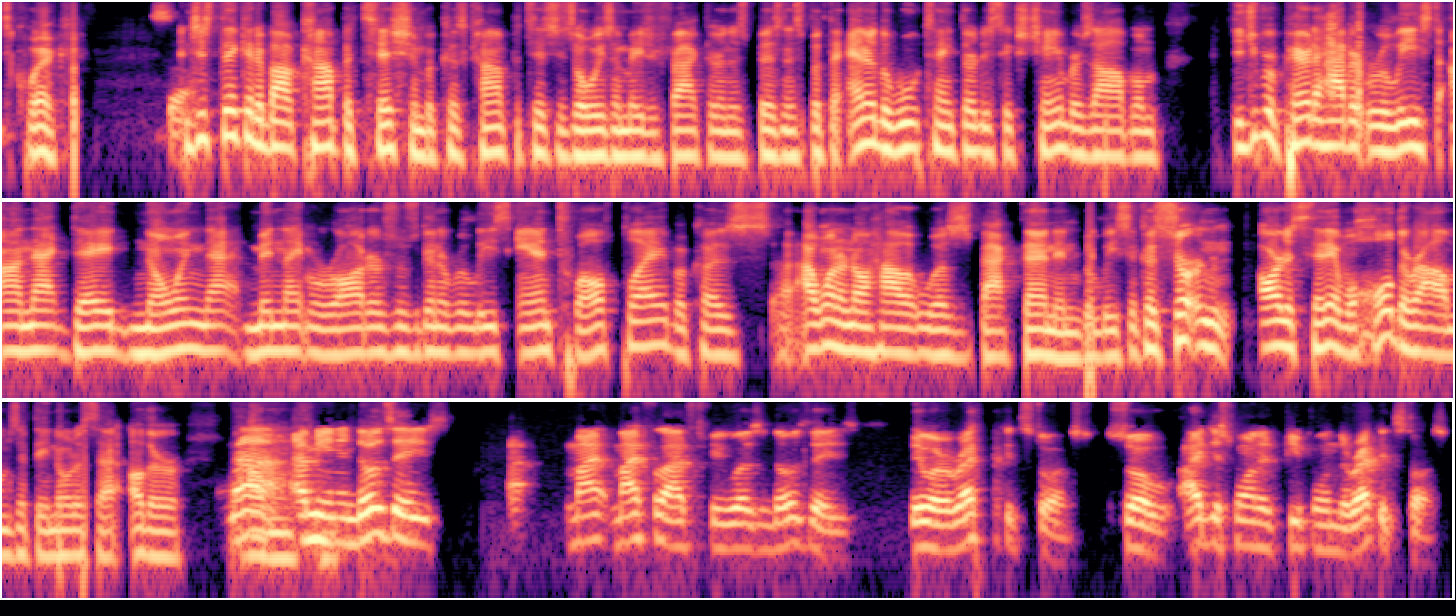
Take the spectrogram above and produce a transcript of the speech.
It's quick. So. And just thinking about competition because competition is always a major factor in this business. But the Enter the Wu Tang 36 Chambers album did you prepare to have it released on that day, knowing that Midnight Marauders was going to release and 12 play? Because uh, I want to know how it was back then in releasing. Because certain artists today will hold their albums if they notice that other. Nah, I mean, in those days, my my philosophy was in those days they were record stores, so I just wanted people in the record stores.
